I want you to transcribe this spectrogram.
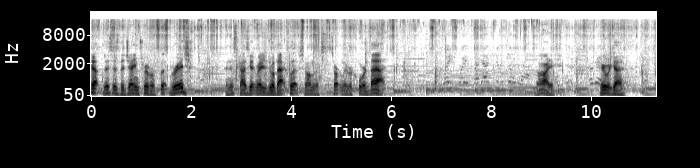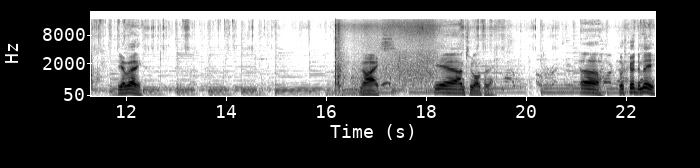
yep, this is the James River Footbridge. And this guy's getting ready to do a backflip, so I'm gonna certainly record that. Wait, wait, my dad's gonna film that. Alrighty, here we go. You ready? Nice. Yeah, I'm too old for that. Uh, looks good to me.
